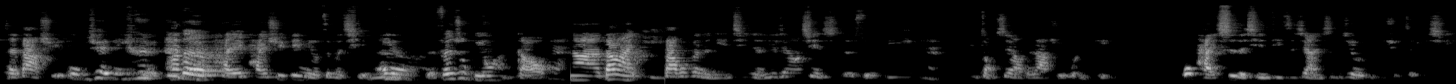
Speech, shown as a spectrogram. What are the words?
在大学，我不确定，他的排排序并没有这么前面，对分数不用很高。那当然，以大部分的年轻人，又加上现实的所逼，你总是要在大学文凭，不排斥的前提之下，你是不是就有可能选这个系？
